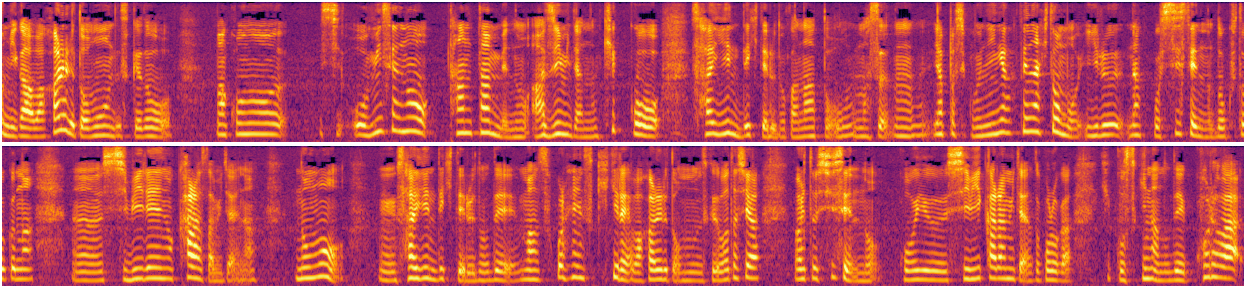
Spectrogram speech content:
みが分かれると思うんですけど、まあ、このお店の担々麺の味みたいなの結構再現できてるのかなと思います、うん、やっぱしこう苦手な人もいるなんかこう四川の独特な、うん、しびれの辛さみたいな、のも、うん、再現できてるので、まあ、そこら辺好き嫌い分かれると思うんですけど私は割と四川のこういうシビ辛みたいなところが結構好きなのでこれは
